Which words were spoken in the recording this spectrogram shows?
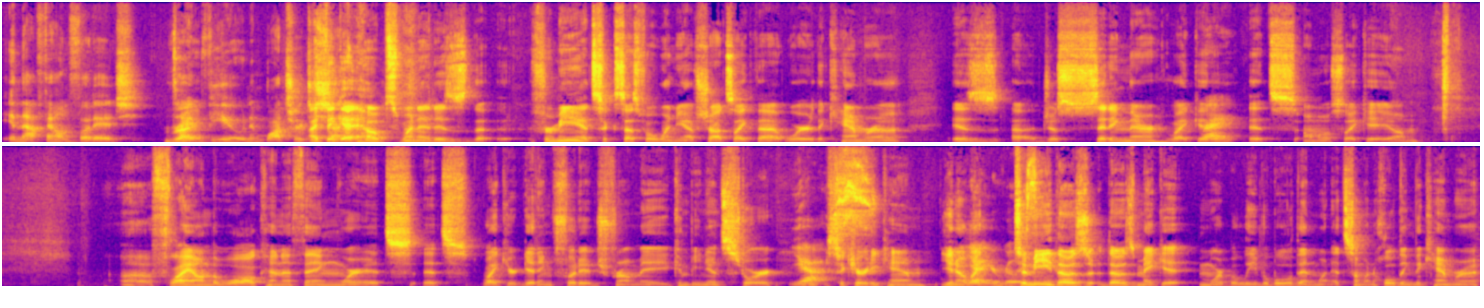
in that found footage type Right. view and watch her just I think it helps when it is the. For me, it's successful when you have shots like that where the camera is uh, just sitting there, like it, Right. it's almost like a um, uh, fly on the wall kind of thing, where it's it's like you're getting footage from a convenience store security cam. You know, Yeah, like really to me those those make it more believable than when it's someone holding the camera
